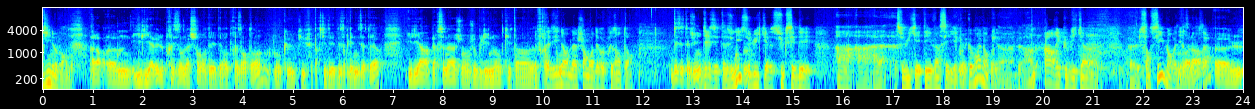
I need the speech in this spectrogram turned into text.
10 novembre. Alors, euh, il y avait le président de la Chambre des, représentants, donc, euh, qui fait partie des, organisateurs. Il y a un personnage dont j'oublie le nom, qui est un... Le président de la Chambre des représentants. Des États-Unis. Des États-Unis, mmh. celui qui a succédé à, celui qui a été évincé il y a quelques mois, donc euh, un républicain sensible, on va dire voilà. Euh,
